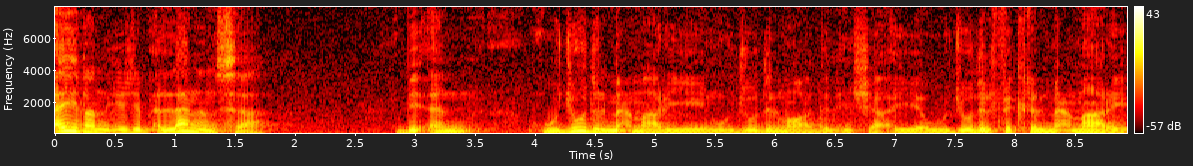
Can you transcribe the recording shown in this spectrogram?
أيضا يجب أن لا ننسى بأن وجود المعماريين وجود المواد الإنشائية وجود الفكر المعماري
